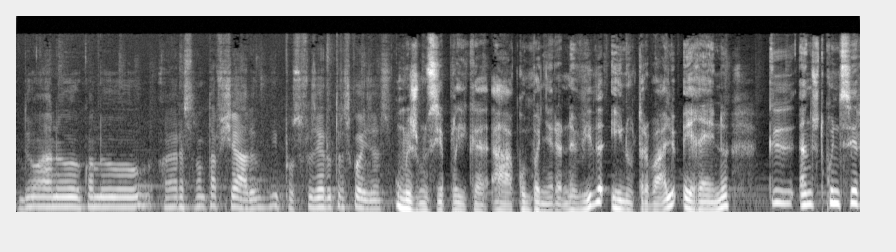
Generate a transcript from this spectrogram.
do ano quando o restaurante está fechado e posso fazer outras coisas. O mesmo se aplica à companheira na vida e no trabalho, Irene, que antes de conhecer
